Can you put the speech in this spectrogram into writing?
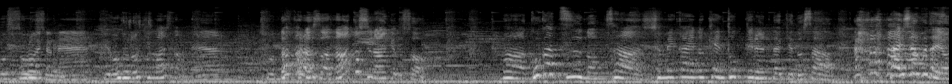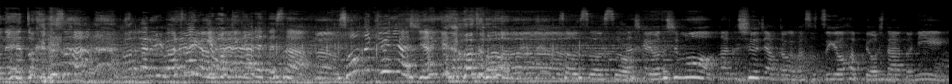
そうそうそう驚いたね。で驚きましたね。そうだからさなんか知らんけどさまあ5月のさ写メ会の件取ってるんだけどさ 大丈夫だよねとかさわかる言わさっきも聞かれてさ、うん。そんな急にはしやんけどと思ってうんそうそうそう。確かに私もなんかしゅうちゃんとかが卒業発表した後に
